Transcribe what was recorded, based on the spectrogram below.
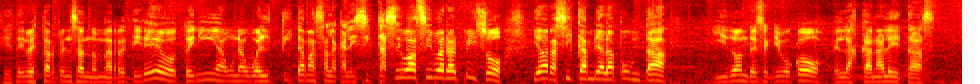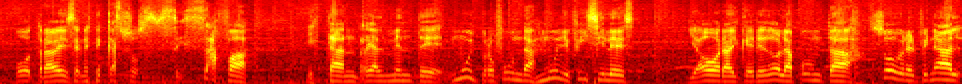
Que debe estar pensando, ¿me retiré o tenía una vueltita más a la calecita? Se va cibar al piso y ahora sí cambia la punta. ¿Y dónde se equivocó? En las canaletas. Otra vez, en este caso, se zafa. Están realmente muy profundas, muy difíciles. Y ahora el que heredó la punta sobre el final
